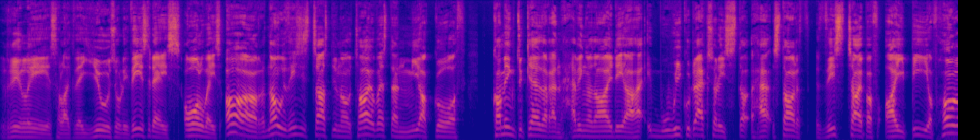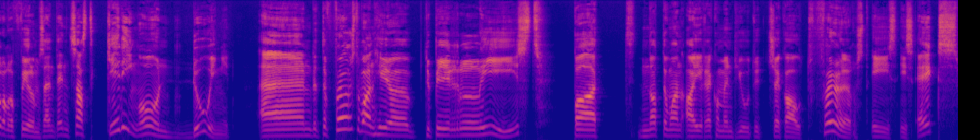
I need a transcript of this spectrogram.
release like they usually these days always are. No, this is just you know Ti West and Mia Goth coming together and having an idea. We could actually st- ha- start this type of IP of horror films and then just getting on doing it. And the first one here to be released, but not the one I recommend you to check out first, is is X.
